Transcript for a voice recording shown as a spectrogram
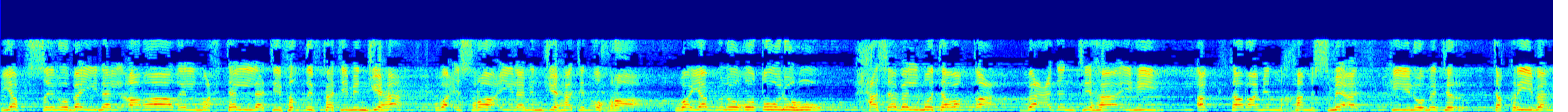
يفصل بين الأراضي المحتلة في الضفة من جهة وإسرائيل من جهة أخرى ويبلغ طوله حسب المتوقع بعد انتهائه أكثر من خمسمائة كيلو متر تقريبا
